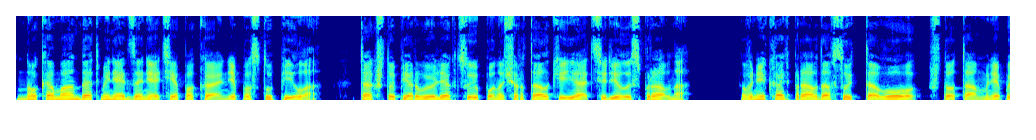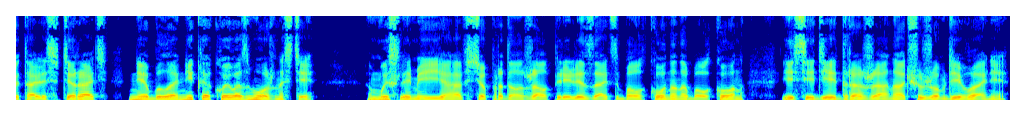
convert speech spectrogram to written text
Но команда отменять занятия пока не поступила, так что первую лекцию по начерталке я отсидел исправно. Вникать, правда, в суть того, что там мне пытались втирать, не было никакой возможности. Мыслями я все продолжал перелезать с балкона на балкон и сидеть дрожа на чужом диване,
